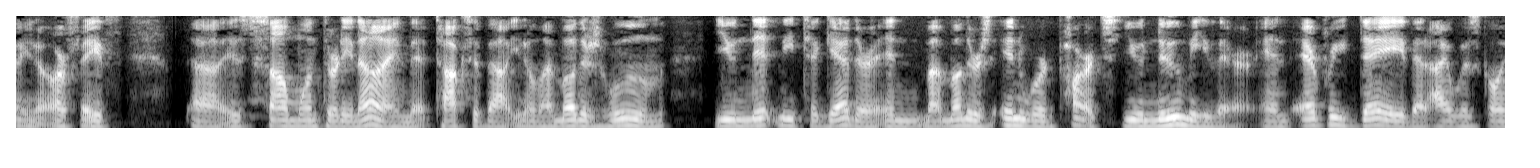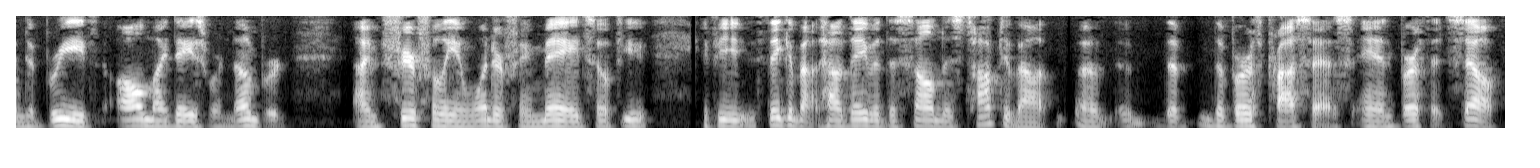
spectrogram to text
you know our faith uh, is Psalm 139 that talks about you know my mother's womb you knit me together in my mother's inward parts you knew me there and every day that I was going to breathe all my days were numbered I'm fearfully and wonderfully made so if you if you think about how David the psalmist talked about uh, the the birth process and birth itself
